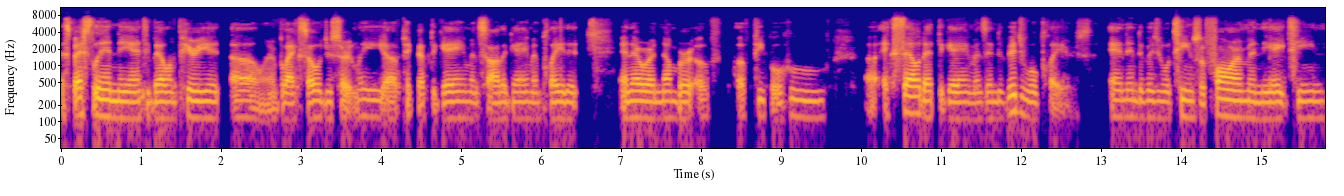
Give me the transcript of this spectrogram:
especially in the antebellum period, uh, when black soldiers certainly uh, picked up the game and saw the game and played it, and there were a number of of people who uh, excelled at the game as individual players, and individual teams were formed in the 18,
